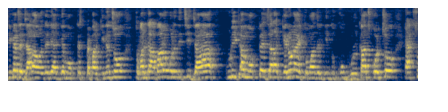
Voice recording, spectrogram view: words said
ঠিক আছে, যারা অলরেডি আজকে মক টেস্ট পেপার কিনেছো, তোমাদেরকে আবারও বলে দিচ্ছি, যারা কুড়িটা মক টেস্ট যারা কেনো নাই, তোমাদের কিন্তু খুব ভুল কাজ করছ। একশো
